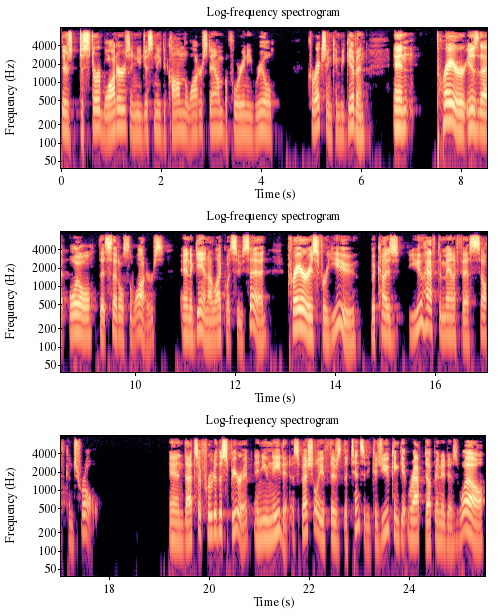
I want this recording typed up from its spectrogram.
there's disturbed waters and you just need to calm the waters down before any real correction can be given. And prayer is that oil that settles the waters. And again, I like what Sue said. Prayer is for you because you have to manifest self control. And that's a fruit of the Spirit, and you need it, especially if there's the tensity, because you can get wrapped up in it as well.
